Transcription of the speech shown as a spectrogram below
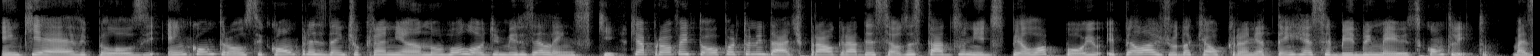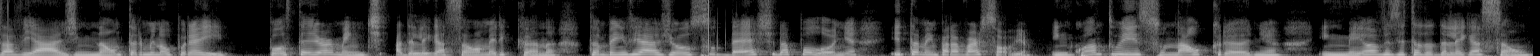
Em Kiev, Pelosi encontrou-se com o presidente ucraniano Volodymyr Zelensky, que aproveitou a oportunidade para agradecer aos Estados Unidos pelo apoio e pela ajuda que a Ucrânia tem recebido em meio a esse conflito. Mas a viagem não terminou por aí. Posteriormente, a delegação americana também viajou ao sudeste da Polônia e também para Varsóvia. Enquanto isso, na Ucrânia, em meio à visita da delegação,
